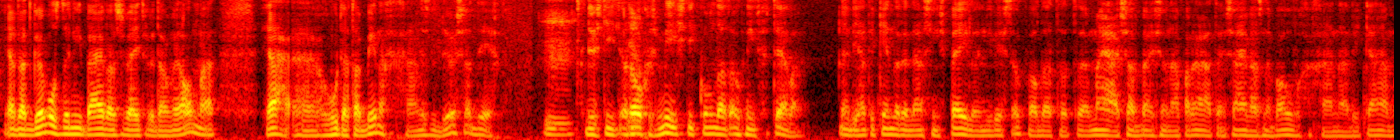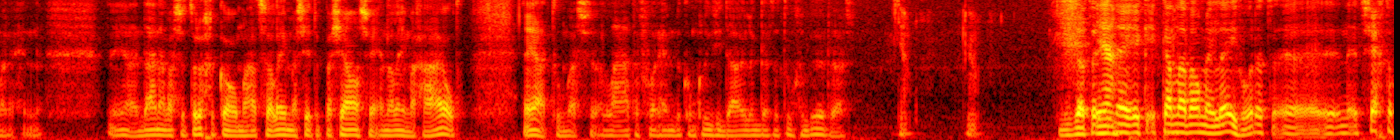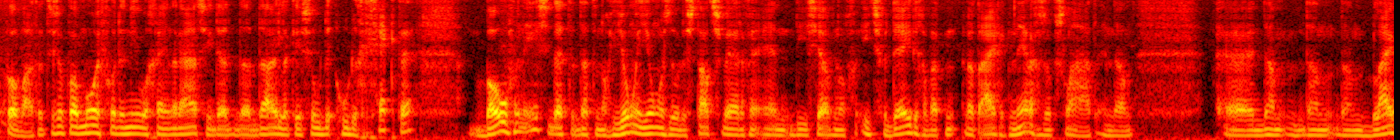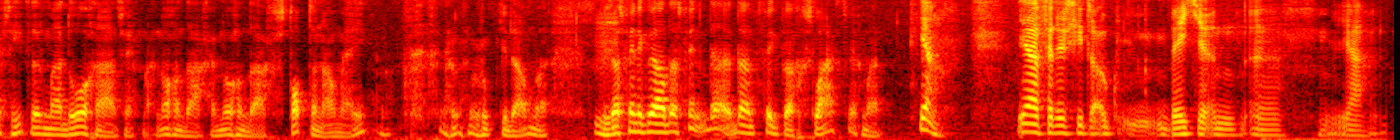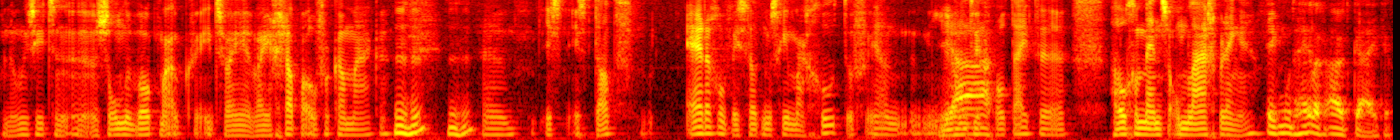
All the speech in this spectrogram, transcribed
Ja, dat Goebbels er niet bij was, weten we dan wel. Maar ja, hoe dat daar binnen gegaan is, de deur zat dicht. Mhm. Dus die Rogus Mies, die kon dat ook niet vertellen. Die had die kinderen daar zien spelen en die wist ook wel dat dat... eh, maar ja, hij zat bij zijn apparaat en zij was naar boven gegaan naar die kamer. En eh, ja, daarna was ze teruggekomen, had ze alleen maar zitten patiënten en alleen maar gehuild. Nou ja, toen was eh, later voor hem de conclusie duidelijk dat het toen gebeurd was. Ja, ja. Dus dat, Ja. nee, ik, ik kan daar wel mee leven hoor. Dat, het zegt ook wel wat. Het is ook wel mooi voor de nieuwe generatie dat, dat duidelijk is hoe de, hoe de gekte boven is. Dat, dat er nog jonge jongens door de stad zwerven en die zelf nog iets verdedigen wat, wat eigenlijk nergens op slaat. En dan, eh, dan, dan, dan blijft Hitler maar doorgaan, zeg maar. Nog een dag en nog een dag. Stop er nou mee, roep je dan. Maar, Dus Mhm. dat vind ik wel, dat vind, dat, dat vind ik wel geslaagd, zeg maar. Ja. ja, verder ziet er ook een beetje een, eh, ja, hoe noem je zoiets, een, een zondebok, maar ook iets waar je, waar je grappen over kan maken. Mhm, mhm. Eh, is, is dat erg of is dat misschien maar goed? Of ja, je Ja. natuurlijk altijd eh, hoge mensen omlaag brengen. Ik moet heel erg uitkijken.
